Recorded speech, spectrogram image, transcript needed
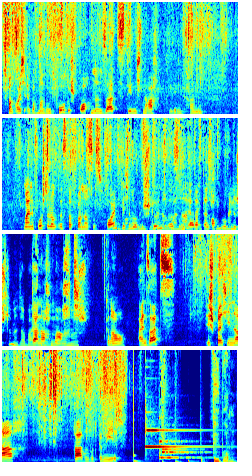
von euch einfach mal so einen vorgesprochenen Satz, den ich nachreden kann. Meine Vorstellung ist davon, dass es freundlich, aber bestimmt ist und er das dann auch wirklich danach macht. Genau. Ein Satz, ich spreche ihn nach, Rasen wird gemäht. Übung.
